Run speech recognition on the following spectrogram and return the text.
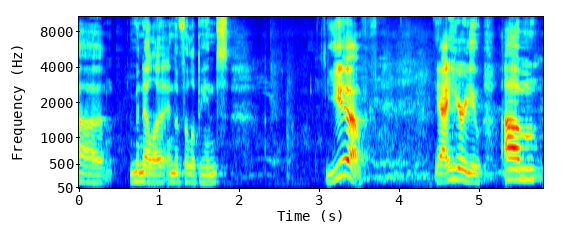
uh, Manila in the Philippines. Yeah. Yeah, I hear you. Um,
